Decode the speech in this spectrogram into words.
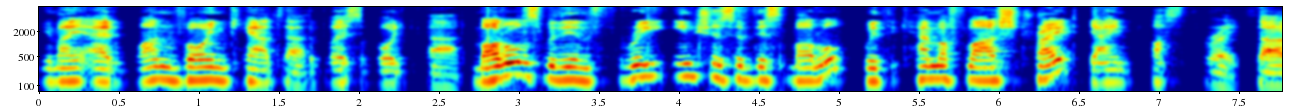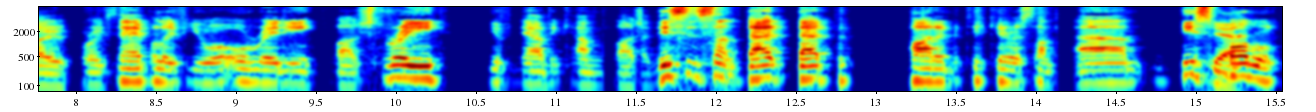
you may add one Void counter to Bless the Void card. Models within 3 inches of this model with the camouflage trait gain plus 3. So, for example, if you were already flash 3, you've now become flash. This is some, that, that part in particular is something. Um, this Yeah. model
